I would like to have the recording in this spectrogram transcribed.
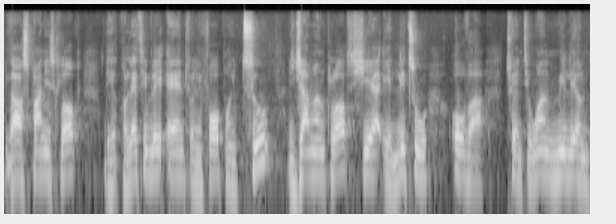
You got Spanish clubs, they collectively earned 24.2. German clubs share a little over $21 million.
